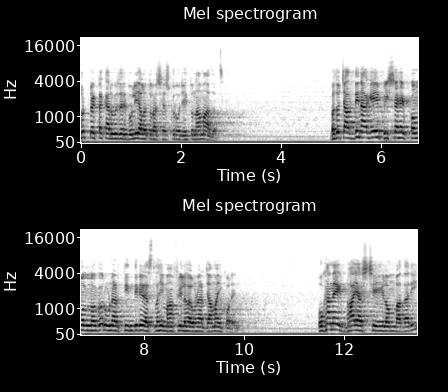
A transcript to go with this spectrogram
ছোট্ট একটা কারুগুজারি বলি, আলোচনা শেষ করব, যেহেতু নামাজ আছে। গত চার দিন আগে পীর সাহেব কমলনগর, উনার তিন দিনের ইসলাহি মাহফিল হয়, উনার জামাই করেন। ওখানে ভাই আসছে লম্বা দাড়ি,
